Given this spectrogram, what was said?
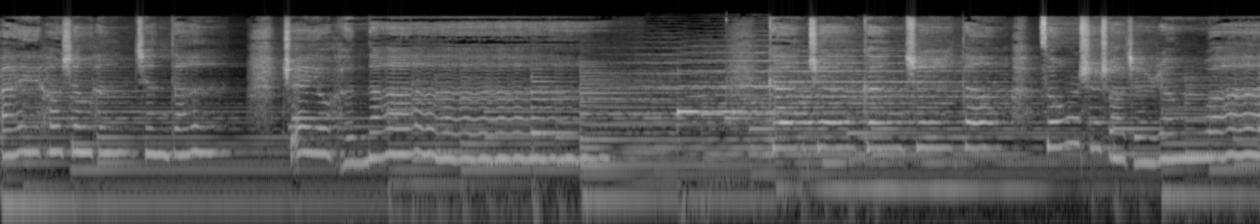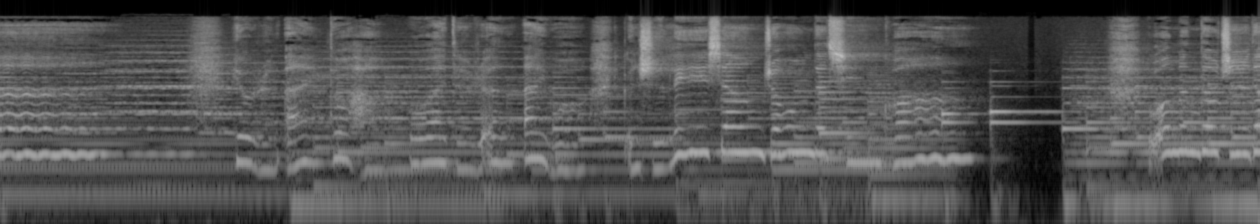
爱好像很简单，却又很难。感觉跟知道总是耍着人玩。有人爱多好，我爱的人爱我，更是理想中的情况。我们都知道，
